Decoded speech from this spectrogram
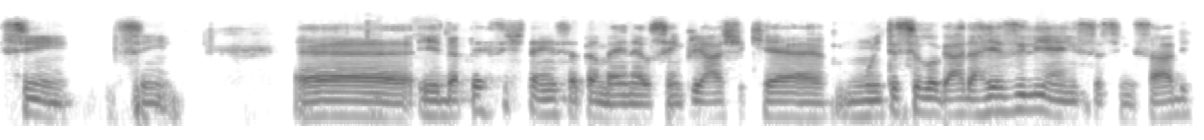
Sim, sim. É, e da persistência também, né? Eu sempre acho que é muito esse lugar da resiliência, assim, sabe?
